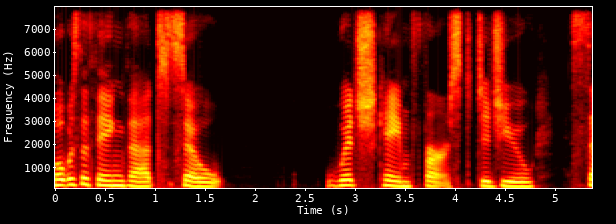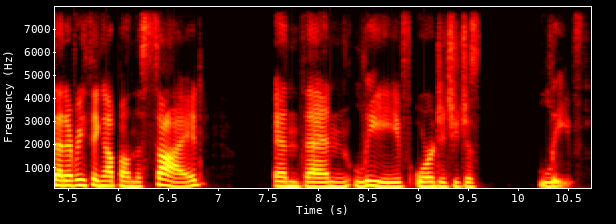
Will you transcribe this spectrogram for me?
What was the thing that so which came first? Did you set everything up on the side and then leave or did you just leave?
